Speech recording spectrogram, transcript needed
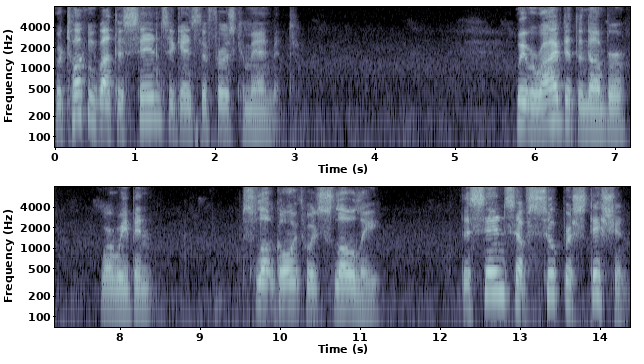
We're talking about the sins against the first commandment. We've arrived at the number where we've been slow, going through it slowly, the sins of superstition.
